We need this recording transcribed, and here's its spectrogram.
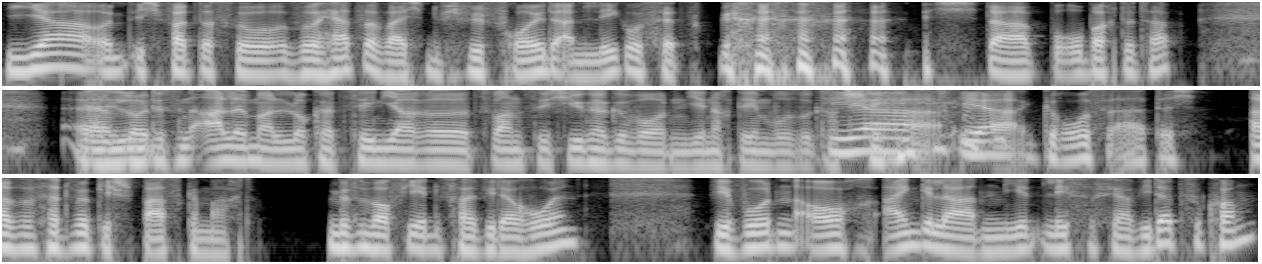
Ja, und ich fand das so, so herzerweichend, wie viel Freude an Lego-Sets ich da beobachtet habe. Ja, die Ähm, Leute sind alle mal locker 10 Jahre, 20 jünger geworden, je nachdem, wo sie gerade ja, stehen. ja, großartig. Also es hat wirklich Spaß gemacht. Müssen wir auf jeden Fall wiederholen. Wir wurden auch eingeladen, nächstes Jahr wiederzukommen.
